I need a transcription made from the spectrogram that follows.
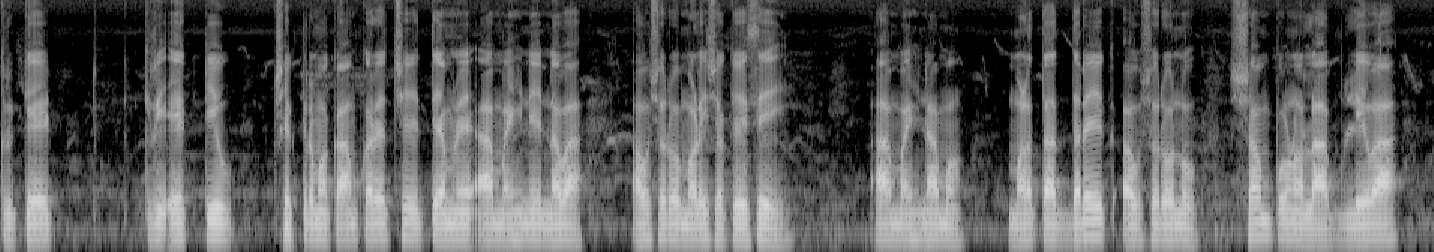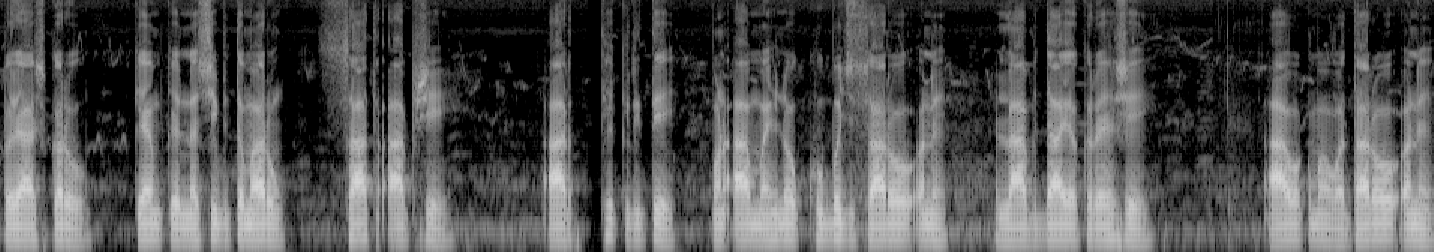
ક્રિકેટ, ક્રિએટિવ ક્ષેત્રમાં કામ કરે છે, તેમને આ મહિને નવા અવસરો મળી શકે છે. આ મહિનામાં મળતા દરેક અવસરોનો સંપૂર્ણ લાભ લેવા પ્રયાસ કરો. કેમ કે નસીબ તમારું સાથ આપશે. આર્થિક રીતે પણ આ મહિનો ખૂબ જ સારો અને લાભદાયક રહેશે. આવકમાં વધારો અને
